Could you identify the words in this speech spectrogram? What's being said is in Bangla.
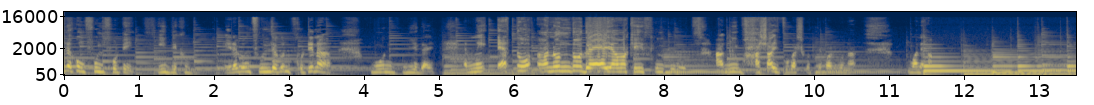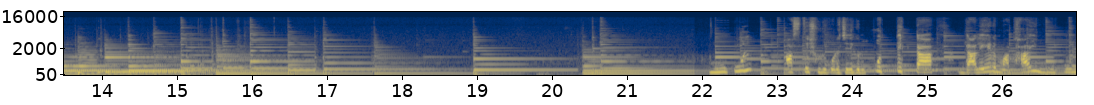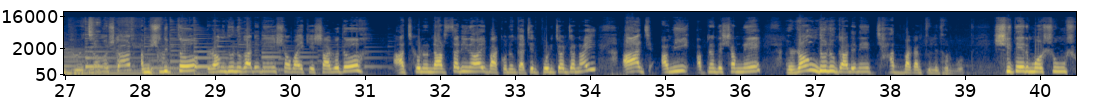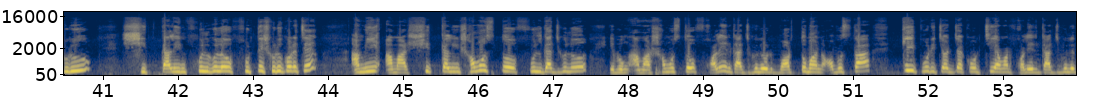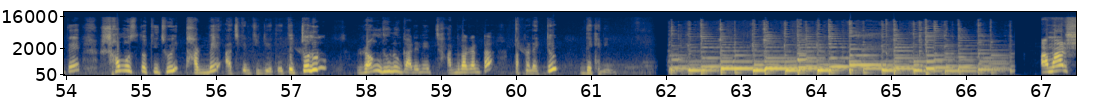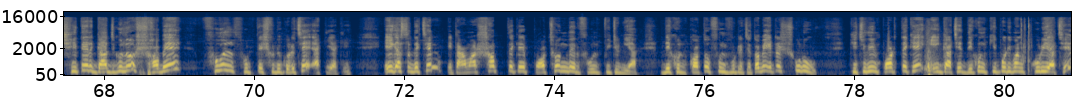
রকম ফুল ফোটে। এই দেখুন, এরকম ফুল যখন ফোটে না, মন ঘুরিয়ে দেয়। এমনি এত আনন্দ দেয় আমাকে এই ফুলগুলো। আমি ভাষায় প্রকাশ করতে পারব না। মানে আসতে শুরু করেছে। দেখুন, প্রত্যেকটা ডালের মাথায় মুকুল রয়েছে। নমস্কার, আমি সুদীপ্ত, রংধনু গার্ডেনে সবাইকে স্বাগত। আজ কোনো নার্সারি নয় বা কোনো গাছের পরিচর্যা নয়। আজ আমি আপনাদের সামনে রংধনু গার্ডেনে ছাদ বাগান তুলে ধরবো। শীতের মরশুম শুরু, শীতকালীন ফুলগুলো ফুটতে শুরু করেছে। আমি আমার শীতকালীন সমস্ত ফুল গাছগুলো এবং আমার সমস্ত ফলের গাছগুলোর বর্তমান অবস্থা কি পরিচর্যা করছি আমার ফলের গাছগুলোতে, সমস্ত কিছুই থাকবে আজকের ভিডিওতে। তো চলুন রংধনু গার্ডেনের ছাদ বাগানটা আপনারা একটু দেখে নিন। আমার শীতের গাছগুলো সবে ফুল ফুটতে শুরু করেছে একে একে। এই গাছটা দেখছেন, এটা আমার সব থেকে পছন্দের ফুল পিটুনিয়া। দেখুন কত ফুল ফুটেছে, তবে এটা শুরু কিছুদিন পর থেকে এই গাছে দেখুন কি পরিমাণ কুড়ি আছে।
